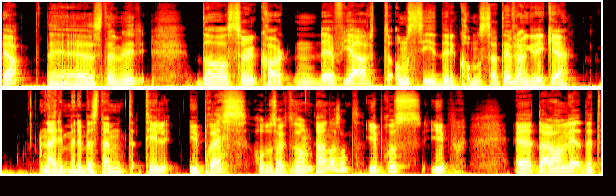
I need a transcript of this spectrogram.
Ja, det stemmer. Da sir Carton de Fjart omsider kom seg til Frankrike, nærmere bestemt til Ypres, hadde du sagt det sånn? Ja, noe sånt. Ypres, Ypres, eh, der han ledet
